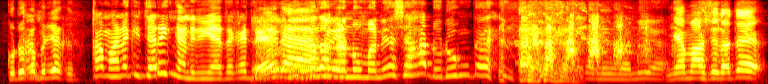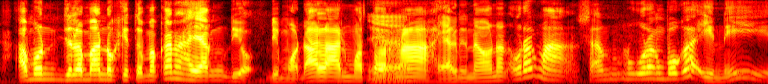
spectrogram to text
Kudu kebedakeun. Ka mana ki jaringan dirinya teh kan. Beda. Kata kanumania sih dudung teh. Kanumania. Nya maksudnya teh amun jelema nu kitu mah kan hayang di di modalan motorna, hayang di naonan. Urang mah san urang boga ini.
